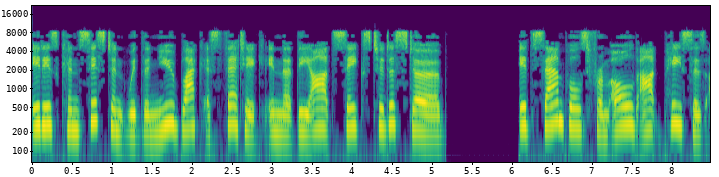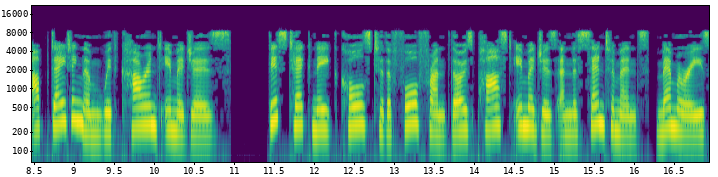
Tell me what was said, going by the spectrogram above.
It is consistent with the New Black aesthetic in that the art seeks to disturb. It samples from old art pieces updating them with current images. This technique calls to the forefront those past images and the sentiments, memories,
